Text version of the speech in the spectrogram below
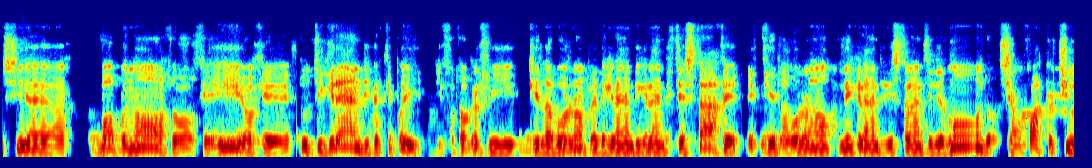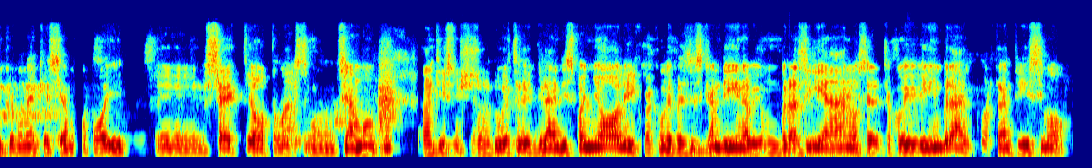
sia Bob Noto che io, che tutti i grandi, perché poi i fotografi che lavorano per le grandi, grandi testate e che lavorano nei grandi ristoranti del mondo, siamo 4-5, non è che siamo poi eh, 7-8 massimo, non siamo tantissimi, ci sono due tre grandi spagnoli, qualcuno dei paesi scandinavi, un brasiliano, Sergio Coimbra, importantissimo,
